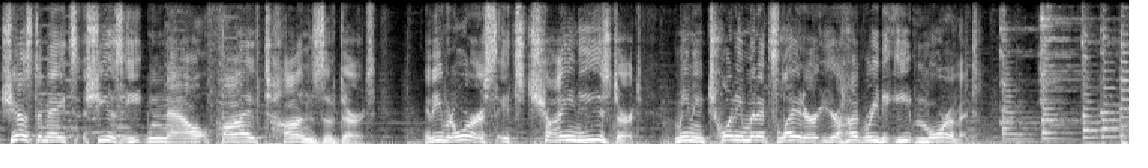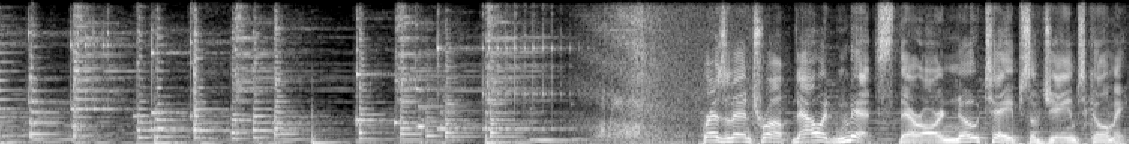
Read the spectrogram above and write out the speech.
She estimates she has eaten now 5 tons of dirt. And even worse, it's Chinese dirt, meaning 20 minutes later you're hungry to eat more of it. President Trump now admits there are no tapes of James Comey.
